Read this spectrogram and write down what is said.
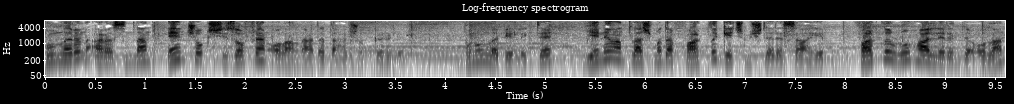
bunların arasından en çok şizofren olanlarda daha çok görülür. Bununla birlikte yeni antlaşmada farklı geçmişlere sahip, farklı ruh hallerinde olan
